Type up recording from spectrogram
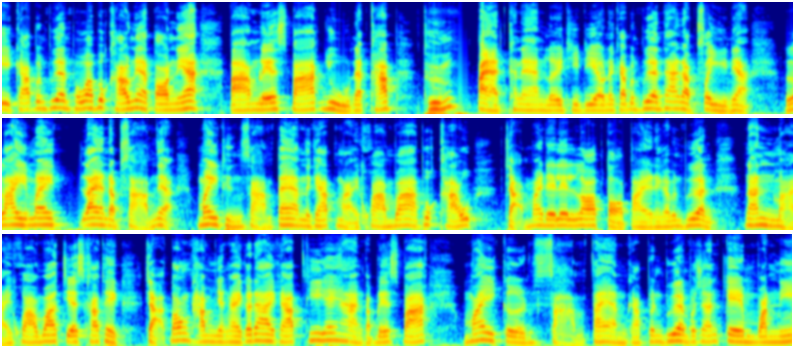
อีกครับเพื่อนๆ เพราะว่าพวกเขาเนี่ยตอนนี้ยตามเลสปาร์กอยู่นะครับ ถึง 8 คะแนนเลยทีเดียวนะครับ เพื่อนๆ ถ้าอันดับ 4 เนี่ย ไล่ไม่ไล่อันดับ 3 เนี่ย ไม่ถึง 3 แต้มนะครับ หมายความว่าพวกเขาจะไม่ได้เล่นรอบต่อไปนะครับเพื่อนๆ นั่นหมายความว่า GS Caltech จะต้องทำยังไงก็ได้ครับ ที่ให้ห่างกับเลสปาร์กไม่เกิน 3 แต้มครับเพื่อนๆ เพราะฉะนั้นเกมวันนี้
